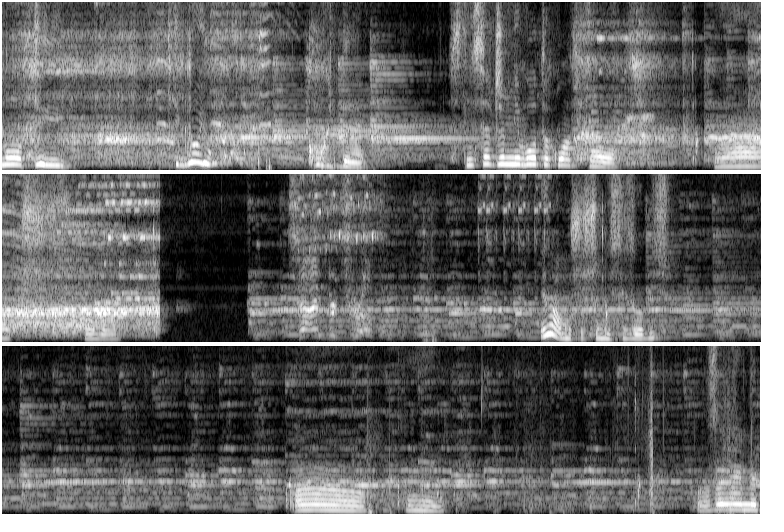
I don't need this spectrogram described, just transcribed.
No ty. Ty gnoju. Kurde. Z tym selczem nie było tak łatwo. Ach, Dobra. Ile mam muszę jeszcze misji zrobić? O, okej. Okay. Zagrajmy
